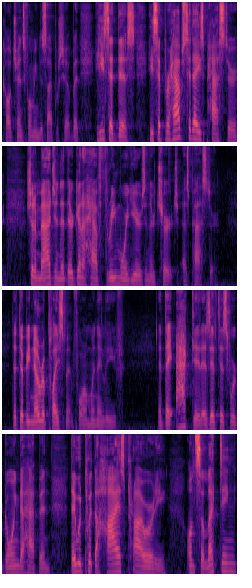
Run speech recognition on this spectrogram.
called Transforming Discipleship. But he said this He said, Perhaps today's pastor should imagine that they're going to have three more years in their church as pastor, that there'll be no replacement for them when they leave. If they acted as if this were going to happen, they would put the highest priority on selecting,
